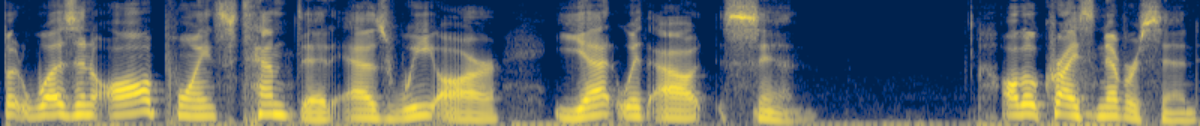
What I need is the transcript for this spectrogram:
but was in all points tempted as we are, yet without sin." Although Christ never sinned,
